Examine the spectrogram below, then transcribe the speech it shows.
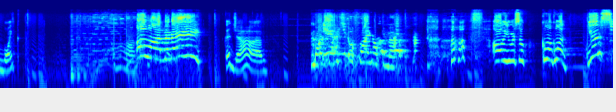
Boink. Oh, on, baby! good job. Mark, Yeah. why did you go flying off the map? oh, you were so. Come on, come on. You're so.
